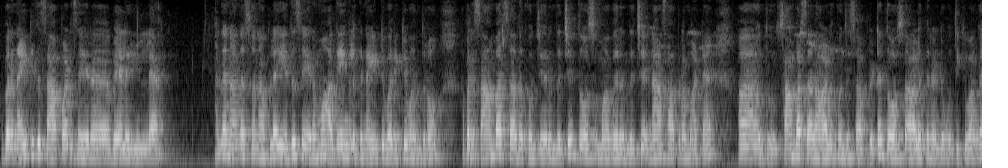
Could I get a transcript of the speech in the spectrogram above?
அப்புறம் நைட்டுக்கு சாப்பாடு செய்கிற வேலை இல்லை. அதான் நான் தான் சொன்னாப்புல எது செய்கிறோமோ அதே எங்களுக்கு நைட்டு வரைக்கும் வந்துடும் அப்புறம் சாம்பார் சாதம் கொஞ்சம் இருந்துச்சு தோசை மாவு இருந்துச்சு. நான் சாப்பிட மாட்டேன். சாம்பார் சாதம் ஆளுக்கு கொஞ்சம் சாப்பிட்டுட்டு தோசை ஆளுக்கு ரெண்டு ஊற்றிக்குவாங்க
